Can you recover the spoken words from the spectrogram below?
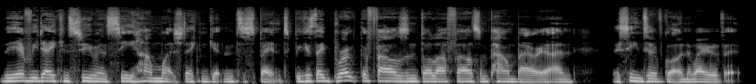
the everyday consumer and see how much they can get them to spend because they broke the thousand dollar, thousand pound barrier and they seem to have gotten away with it.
